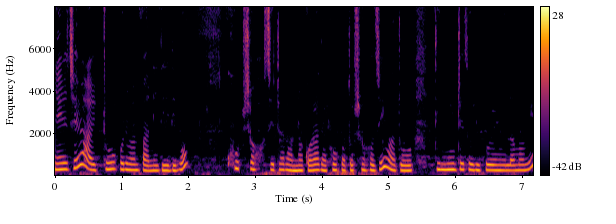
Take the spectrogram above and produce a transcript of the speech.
নেড়ে চেড়ে আর একটু পরিমাণ পানি দিয়ে দিব। খুব সহজ এটা রান্না করা, দেখো কত সহজেই। মাত্র তিন মিনিটে তৈরি করে নিলাম আমি।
